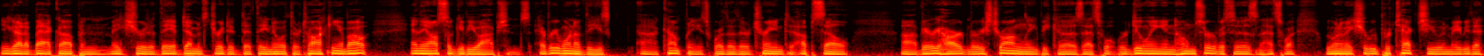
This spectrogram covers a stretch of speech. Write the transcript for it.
you got to back up and make sure that they have demonstrated that they know what they're talking about, and they also give you options. Every one of these uh, companies, whether they're trained to upsell uh, very hard, and very strongly, because that's what we're doing in home services, and that's what we want to make sure we protect you. And maybe that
